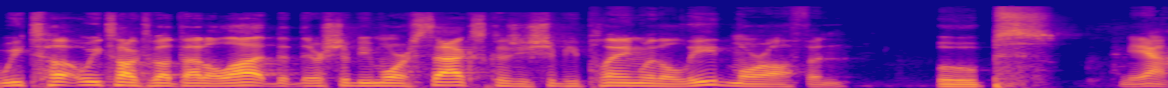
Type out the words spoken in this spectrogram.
We talked we talked about that a lot. That there should be more sacks because you should be playing with a lead more often. Oops. Yeah.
